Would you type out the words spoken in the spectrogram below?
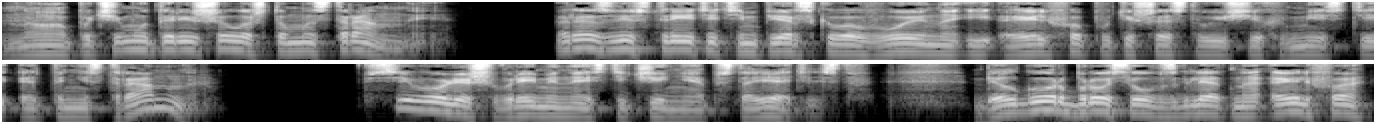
Но почему ты решила, что мы странные? Разве встретить имперского воина и эльфа, путешествующих вместе, это не странно?» Всего лишь временное стечение обстоятельств. Белгор бросил взгляд на эльфа,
